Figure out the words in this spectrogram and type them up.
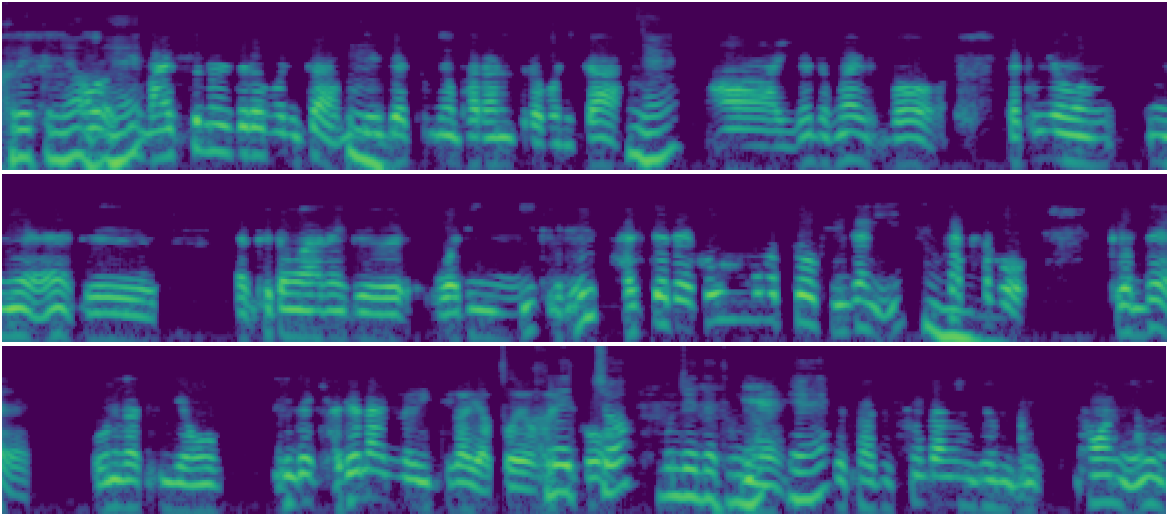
그랬군요. 어, 예. 말씀을 들어보니까, 문재인 음. 대통령 발언을 들어보니까, 예. 아, 이건 정말 뭐, 대통령의 그, 그동안의 그 워딩이 굉장히 발제되고 또 굉장히 착하고 음. 그런데 오늘 같은 경우 굉장히 결연한 의지가 엿보여 그랬죠 문재인 대통령. 예. 예. 그래서 아주 상당히 좀 상황이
